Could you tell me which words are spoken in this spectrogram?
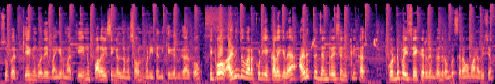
சூப்பர் கேட்கும் போதே பயங்கரமா இருக்கு. இன்னும் பல விஷயங்கள் நம்ம சவுண்ட் பண்ணிட்டு வந்து கேட்கறதுக்கா இருக்கும். இப்போ அழிந்து வரக்கூடிய கலைகளை அடுத்த ஜென்ரேஷனுக்கு கத் கொண்டு போய் சேர்க்கறதுன்றது ரொம்ப சிரமமான விஷயம்.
